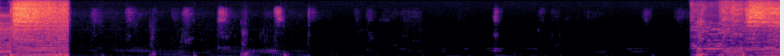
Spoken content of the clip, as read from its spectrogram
go. Thank you.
